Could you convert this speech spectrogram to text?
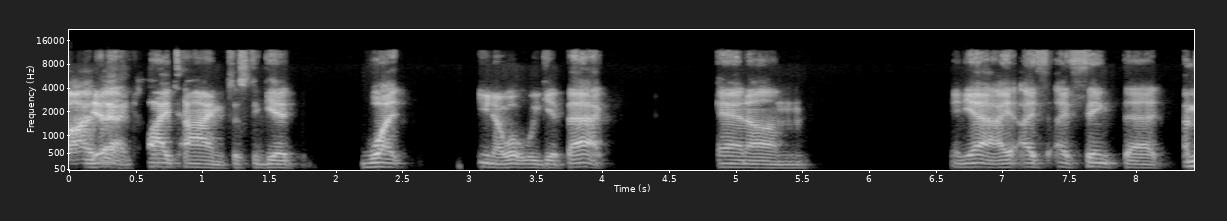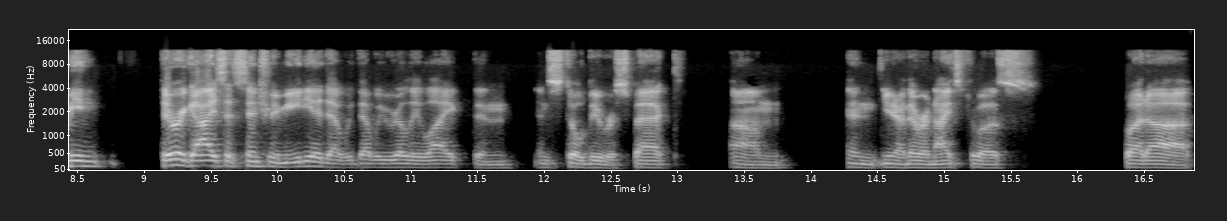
five, yeah, five times just to get what you know what we get back. And um, and yeah, I, I I think that I mean there were guys at Century Media that we that we really liked and and still do respect. Um, and you know they were nice to us, but uh,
